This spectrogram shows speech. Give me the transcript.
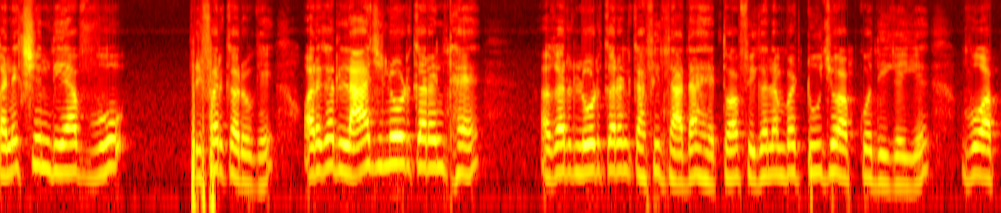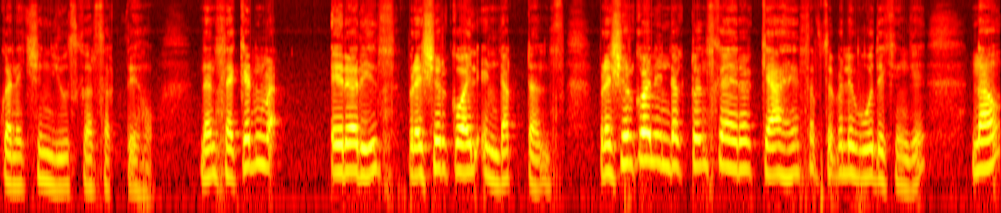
कनेक्शन दिया, वो प्रिफर करोगे। और अगर लार्ज लोड करंट है, अगर लोड करंट काफ़ी ज़्यादा है तो आप फिगर नंबर टू जो आपको दी गई है, वो आप कनेक्शन यूज़ कर सकते हो। Then second error is pressure coil inductance pressure coil inductance का एरर क्या है? सबसे पहले वो देखेंगे। Now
